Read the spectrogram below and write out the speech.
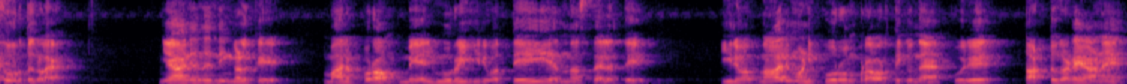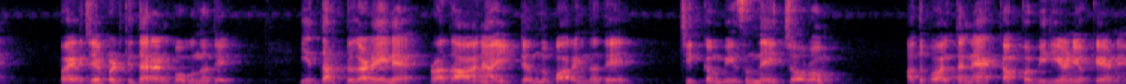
സുഹൃത്തുക്കളെ. ഞാനിന്ന് നിങ്ങൾക്ക് മലപ്പുറം മേൽമുറി ഇരുപത്തേഴ് എന്ന സ്ഥലത്തെ ഇരുപത്തിനാല് മണിക്കൂറും പ്രവർത്തിക്കുന്ന ഒരു തട്ടുകടയാണ് പരിചയപ്പെടുത്തി തരാൻ പോകുന്നത്. ഈ തട്ടുകടയിലെ പ്രധാന ഐറ്റം എന്ന് പറയുന്നത് ചിക്കൻ പീസും നെയ്ച്ചോറും അതുപോലെ തന്നെ കപ്പ ബിരിയാണിയൊക്കെയാണ്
